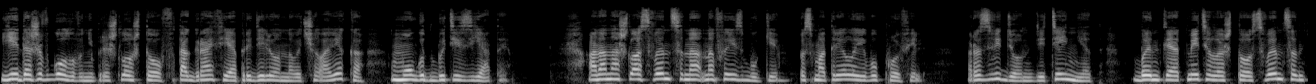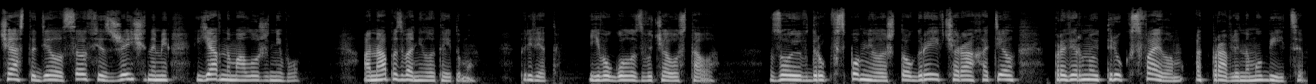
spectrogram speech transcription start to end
Ей даже в голову не пришло, что фотографии определенного человека могут быть изъяты. Она нашла Свенсона на Фейсбуке, посмотрела его профиль. Разведен, детей нет. Бентли отметила, что Свенсон часто делал селфи с женщинами явно моложе него. Она позвонила Тейтуму. «Привет». Его голос звучал устало. Зои вдруг вспомнила, что Грей вчера хотел провернуть трюк с файлом, отправленным убийце.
